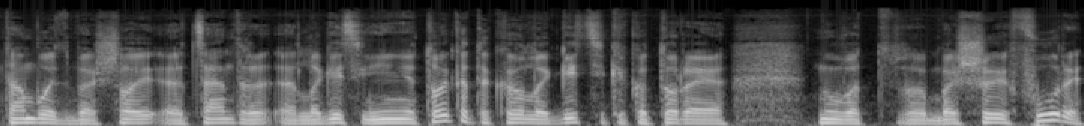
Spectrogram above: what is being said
Там будет большой э, центр э, логистики. И не только такой логистики, которая, ну вот, большие фуры,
